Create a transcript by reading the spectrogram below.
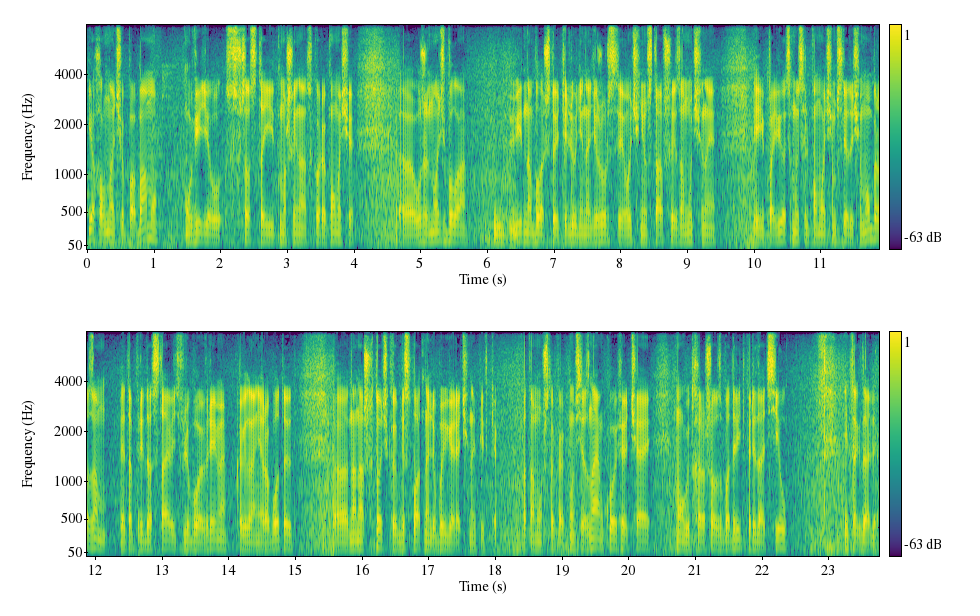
Ехал ночью по БАМу, увидел, что стоит машина скорой помощи. Э, Уже ночь была. Видно было, что эти люди на дежурстве очень уставшие, замученные. И появилась мысль помочь им следующим образом. Это предоставить в любое время, когда они работают, э, на наших точках бесплатно любые горячие напитки. Потому что, как мы все знаем, кофе, чай могут хорошо взбодрить, придать сил и так далее.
